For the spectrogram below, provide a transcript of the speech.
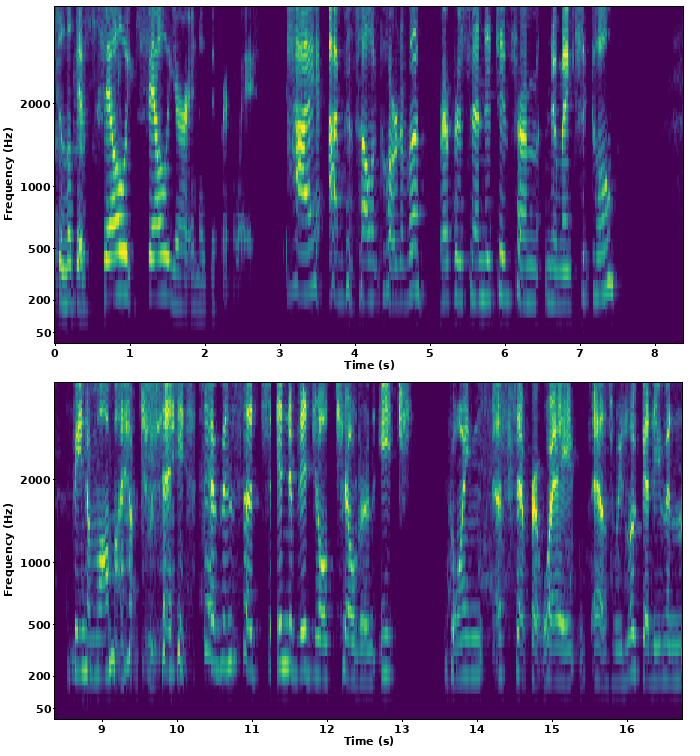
to look at fail, failure in a different way. Hi, I'm Consuelo Cordova, representative from New Mexico. Being a mom, I have to say, there have been such individual children, each going a separate way as we look at even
